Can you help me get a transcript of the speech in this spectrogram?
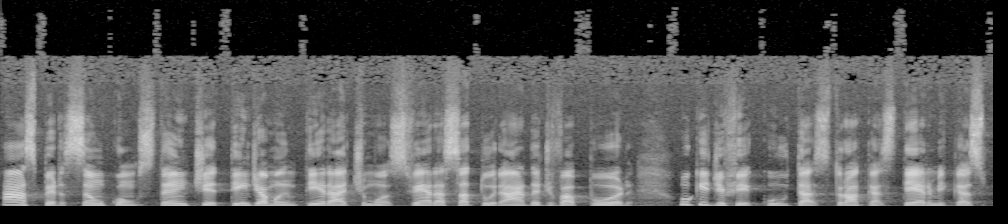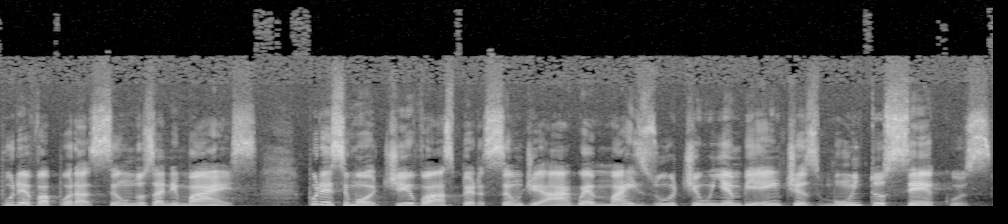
A aspersão constante tende a manter a atmosfera saturada de vapor, o que dificulta as trocas térmicas por evaporação nos animais. Por esse motivo, a aspersão de água é mais útil em ambientes muito secos.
